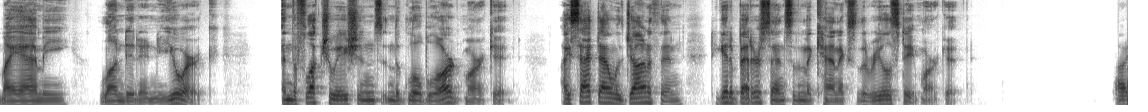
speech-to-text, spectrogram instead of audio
Miami, London, and New York, and the fluctuations in the global art market, I sat down with Jonathan to get a better sense of the mechanics of the real estate market. Uh,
